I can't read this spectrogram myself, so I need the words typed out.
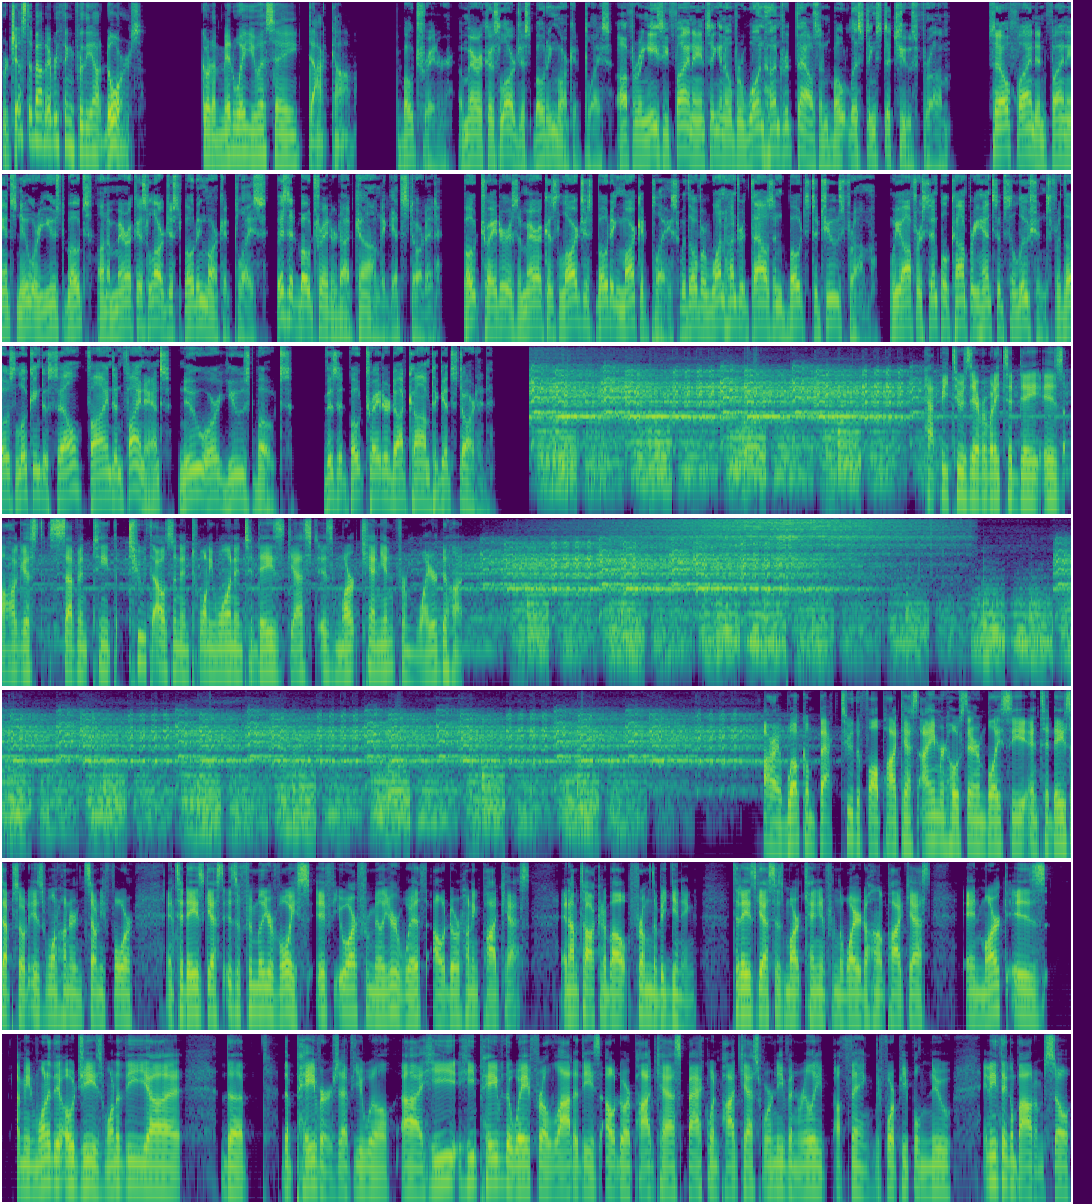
for just about everything for the outdoors. Go to midwayusa.com. Boat Trader, America's largest boating marketplace, offering easy financing and over 100,000 boat listings to choose from. Sell, find, and finance new or used boats on America's largest boating marketplace. Visit BoatTrader.com to get started. Boat Trader is America's largest boating marketplace with over 100,000 boats to choose from. We offer simple, comprehensive solutions for those looking to sell, find, and finance new or used boats. Visit BoatTrader.com to get started. Happy Tuesday, everybody. Today is August 17th, 2021, and today's guest is Mark Kenyon from Wired to Hunt. All right, welcome back to the Fall Podcast. I am your host, Aaron Blasey, and today's episode is 174. And today's guest is a familiar voice if you are familiar with outdoor hunting podcasts. And I'm talking about from the beginning. Today's guest is Mark Kenyon from the Wired to Hunt podcast. And Mark is, I mean, one of the OGs, one of the, uh, the the pavers, if you will. Uh, he he paved the way for a lot of these outdoor podcasts back when podcasts weren't even really a thing before people knew anything about them. So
